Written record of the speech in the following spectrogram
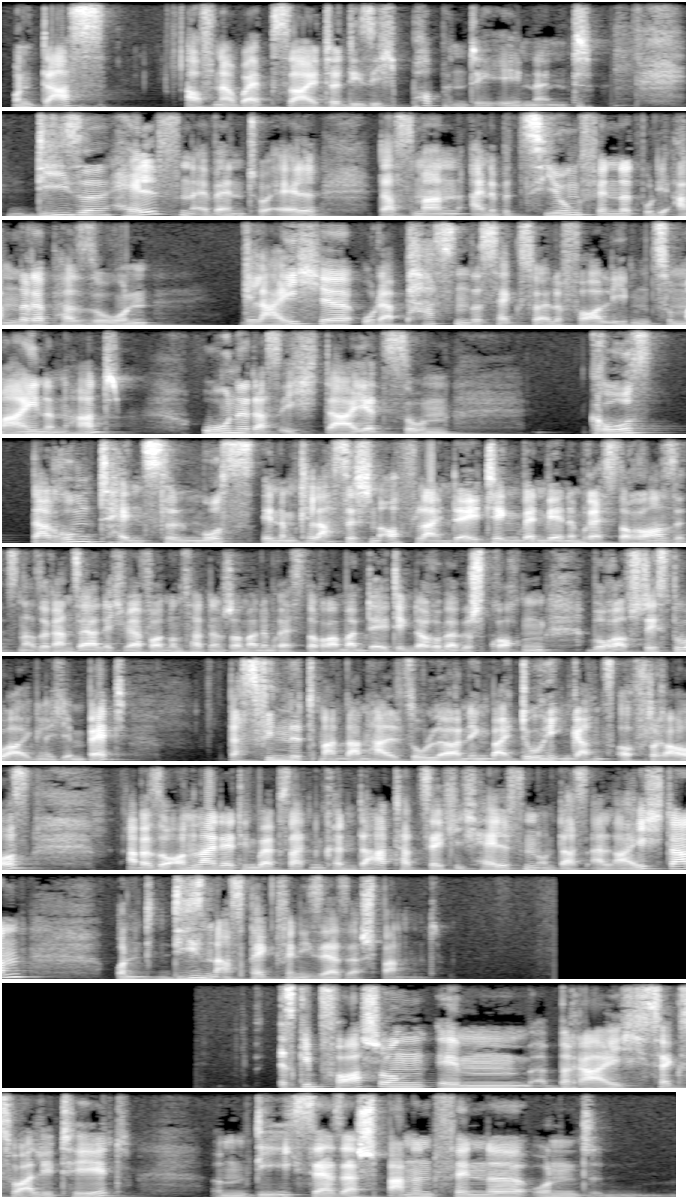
Und das auf einer Webseite, die sich poppen.de nennt. Diese helfen eventuell, dass man eine Beziehung findet, wo die andere Person gleiche oder passende sexuelle Vorlieben zu meinen hat, ohne dass ich da jetzt so ein groß darum tänzeln muss in einem klassischen Offline-Dating, wenn wir in einem Restaurant sitzen. Also ganz ehrlich, wer von uns hat denn schon mal einem Restaurant beim Dating darüber gesprochen, worauf stehst du eigentlich im Bett? Das findet man dann halt so Learning by Doing ganz oft raus. Aber so Online-Dating-Webseiten können da tatsächlich helfen und das erleichtern. Und diesen Aspekt finde ich sehr, sehr spannend. Es gibt Forschung im Bereich Sexualität, ähm, die ich sehr, sehr spannend finde und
